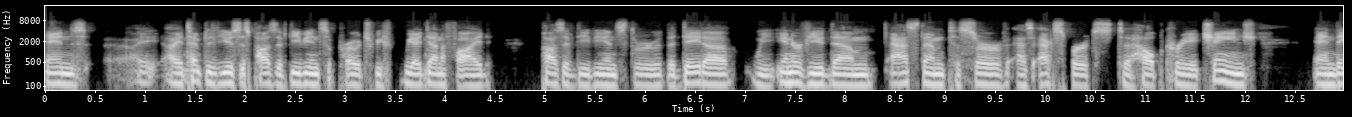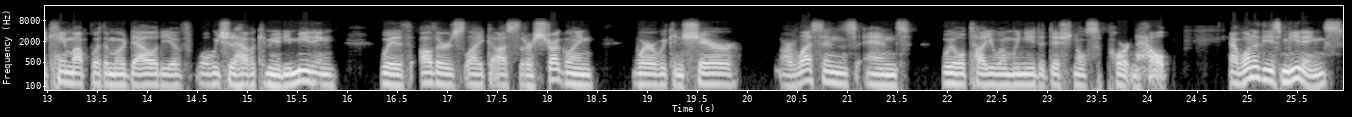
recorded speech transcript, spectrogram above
and I, I attempted to use this positive deviance approach. We we identified positive deviance through the data. We interviewed them, asked them to serve as experts to help create change. And they came up with a modality of, well, we should have a community meeting with others like us that are struggling where we can share our lessons and we will tell you when we need additional support and help. At one of these meetings,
